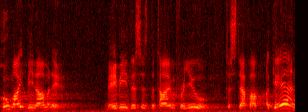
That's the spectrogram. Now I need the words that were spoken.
who might be nominated? Maybe this is the time for you to step up again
